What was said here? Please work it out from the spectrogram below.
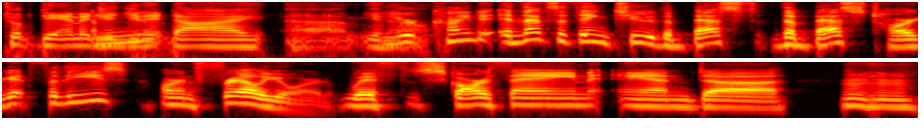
took damage mean, and you- didn't die. Um, you know. You're kind of, and that's the thing too. The best, the best target for these are in Freljord with Scarthane and uh Mhm.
